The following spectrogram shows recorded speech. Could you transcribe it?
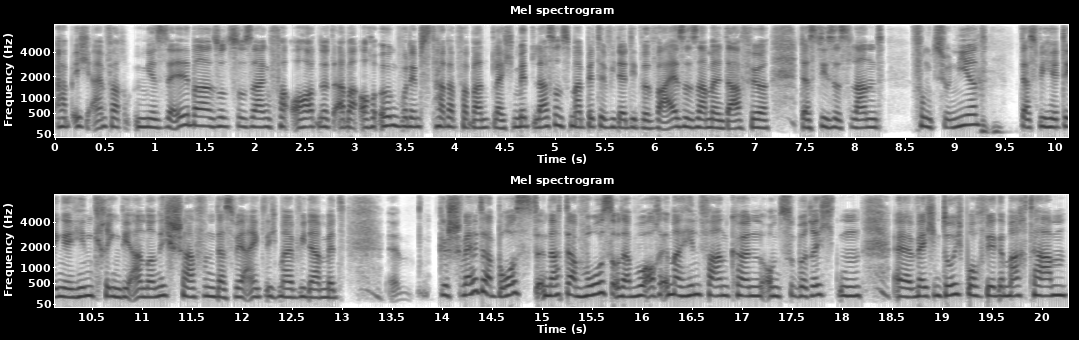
habe ich einfach mir selber sozusagen verordnet, aber auch irgendwo dem Startup-Verband gleich mit, lass uns mal bitte wieder die Beweise sammeln dafür, dass dieses Land funktioniert, dass wir hier Dinge hinkriegen, die andere nicht schaffen, dass wir eigentlich mal wieder mit äh, geschwellter Brust nach Davos oder wo auch immer hinfahren können, um zu berichten, äh, welchen Durchbruch wir gemacht haben.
